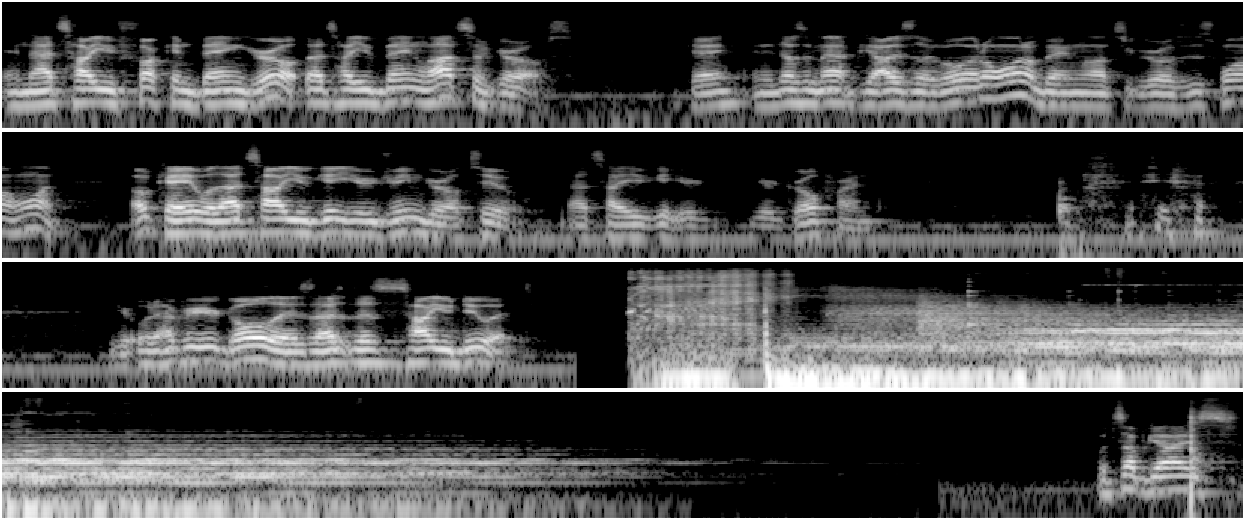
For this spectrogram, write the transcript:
And that's how you fucking bang girl. That's how you bang lots of girls. Okay? And it doesn't matter. Are like, oh, I don't want to bang lots of girls. I just want one. Okay, well, that's how you get your dream girl, too. That's how you get your, your girlfriend. your, whatever your goal is, that, this is how you do it. What's up, guys?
